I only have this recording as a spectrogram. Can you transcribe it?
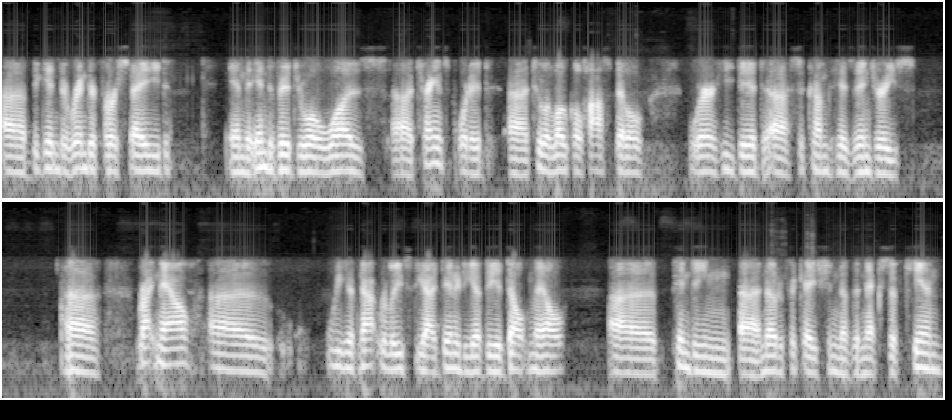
uh, begin to render first aid, and the individual was uh, transported uh, to a local hospital where he did uh, succumb to his injuries. Uh, right now, uh, we have not released the identity of the adult male, uh, pending uh, notification of the next of kin.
